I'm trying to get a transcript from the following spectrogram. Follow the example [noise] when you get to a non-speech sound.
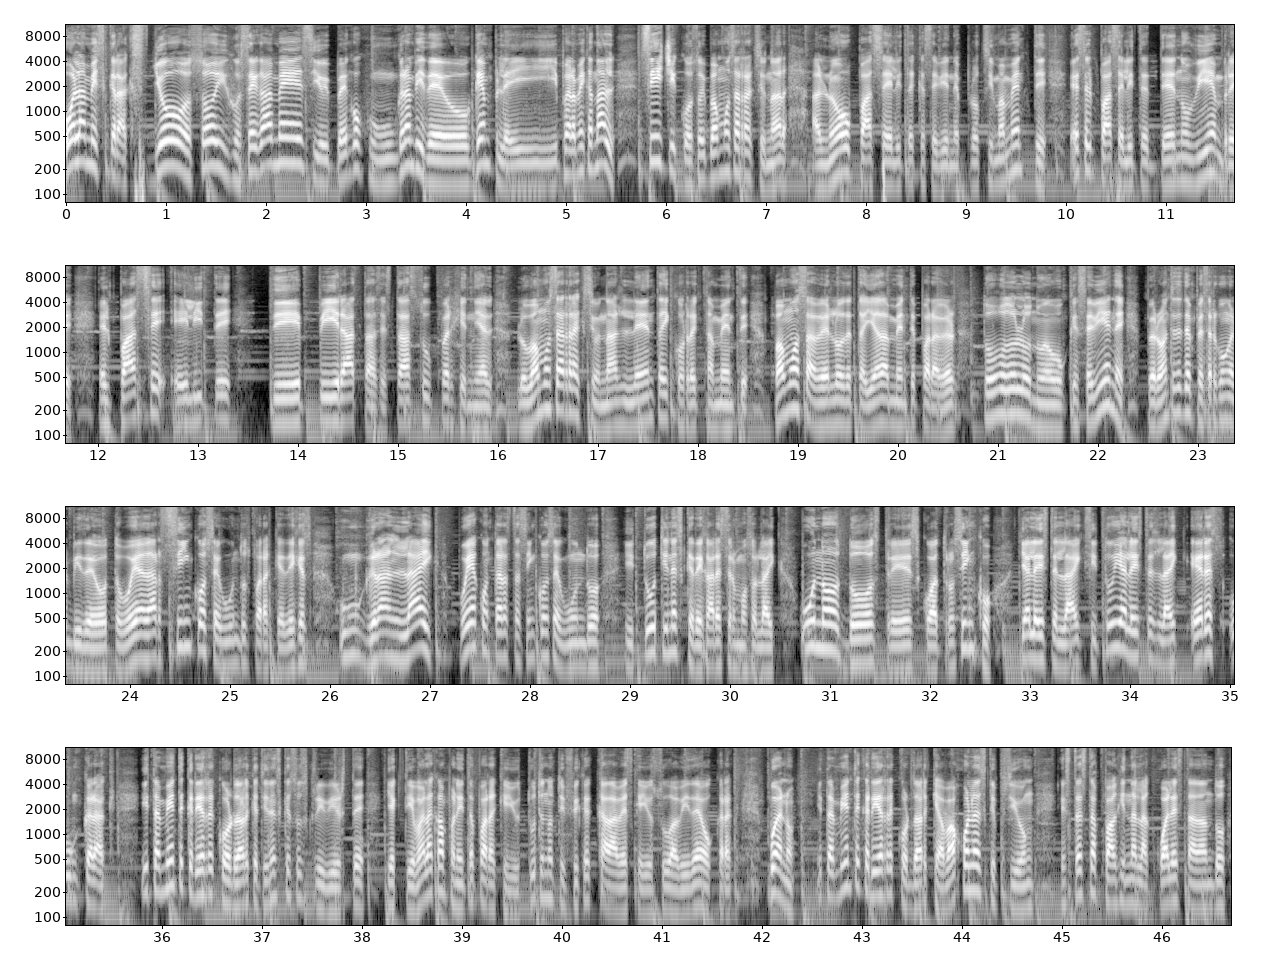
Hola mis cracks, yo soy José Gámez y hoy vengo con un gran video gameplay para mi canal. Sí chicos, hoy vamos a reaccionar al nuevo pase élite que se viene próximamente. Es el pase élite de noviembre, el pase élite de piratas. Está súper genial. Lo vamos a reaccionar lenta y correctamente. Vamos a verlo detalladamente para ver todo lo nuevo que se viene. Pero antes de empezar con el video, te voy a dar 5 segundos para que dejes un gran like. Voy a contar hasta 5 segundos y tú tienes que dejar ese hermoso like. 1, 2, 3, 4, 5. Ya le diste like. Si tú ya le diste like, eres un crack. Y también te quería recordar que tienes que suscribirte y activar la campanita para que YouTube te notifique cada vez que yo suba video, crack. Bueno, y también te quería recordar que abajo en la descripción está esta página la cual está dando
